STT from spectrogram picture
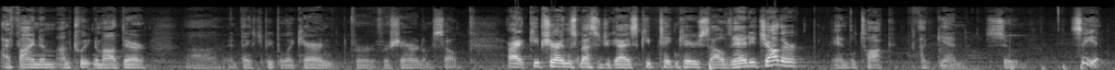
I find them, I'm tweeting them out there. Uh, and thanks to people like Karen for, for sharing them. So, all right, keep sharing this message, you guys. Keep taking care of yourselves and each other, and we'll talk again soon. See you.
